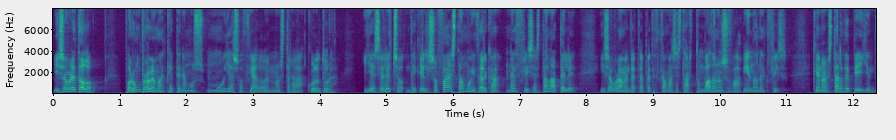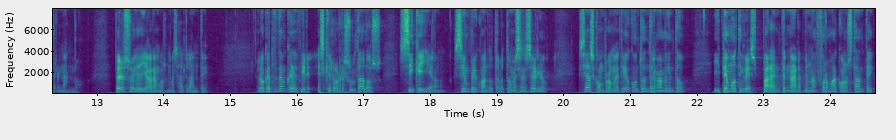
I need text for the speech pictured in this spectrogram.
Y sobre todo, por un problema que tenemos muy asociado en nuestra cultura. Y es el hecho de que el sofá está muy cerca, Netflix está en la tele y seguramente te apetezca más estar tumbado en el sofá viendo Netflix que no estar de pie y entrenando. Pero eso ya llegaremos más adelante. Lo que te tengo que decir es que los resultados sí que llegan, siempre y cuando te lo tomes en serio, seas comprometido con tu entrenamiento y te motives para entrenar de una forma constante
